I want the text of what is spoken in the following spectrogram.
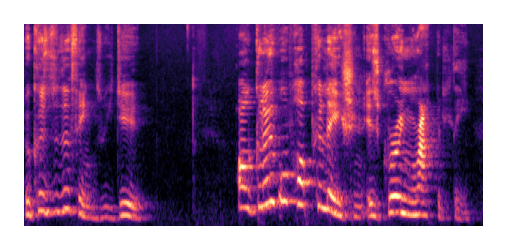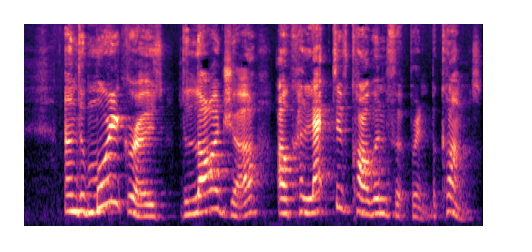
because of the things we do. Our global population is growing rapidly, and the more it grows, the larger our collective carbon footprint becomes.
